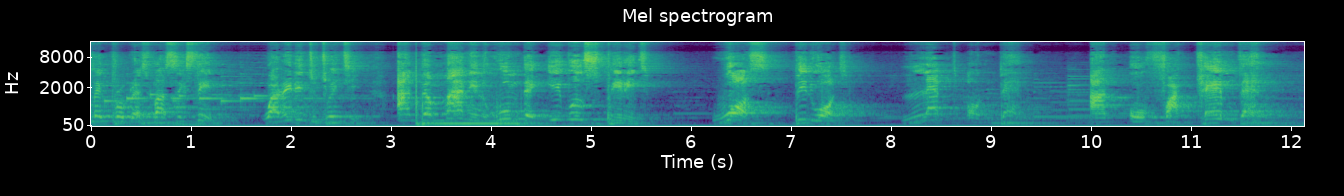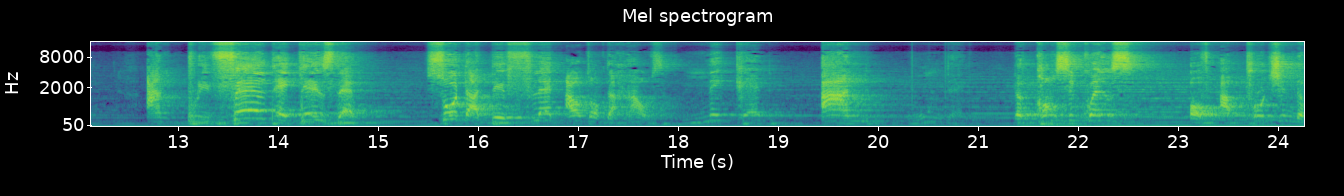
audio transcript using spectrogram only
Make progress. Verse 16. We're reading to 20. And the man in whom the evil spirit was, did what? Leapt on them and overcame them and prevailed against them so that they fled out of the house naked and wounded. The consequence of approaching the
